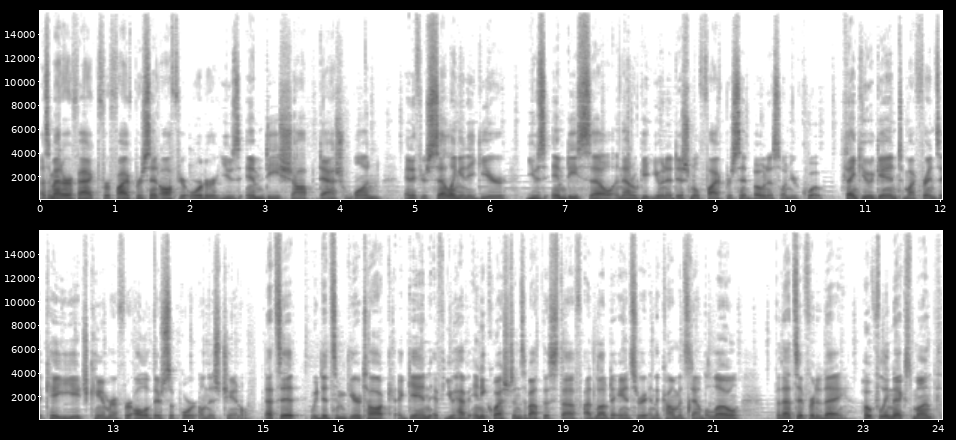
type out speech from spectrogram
As a matter of fact, for 5% off your order, use MDShop-1, and if you're selling any gear, use MDSell and that'll get you an additional 5% bonus on your quote. Thank you again to my friends at KEH Camera for all of their support on this channel. That's it. We did some gear talk. Again, if you have any questions about this stuff, I'd love to answer it in the comments down below. But that's it for today. Hopefully next month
